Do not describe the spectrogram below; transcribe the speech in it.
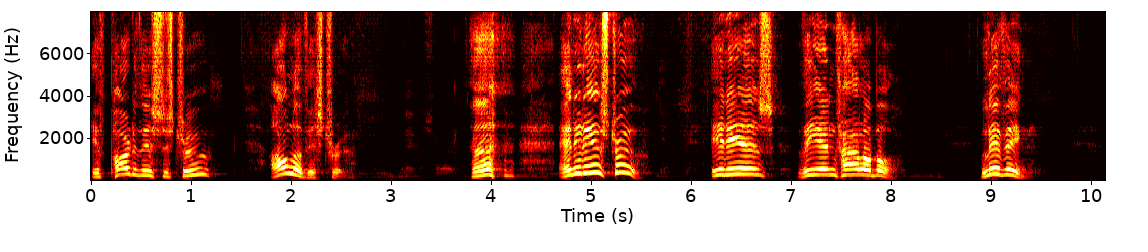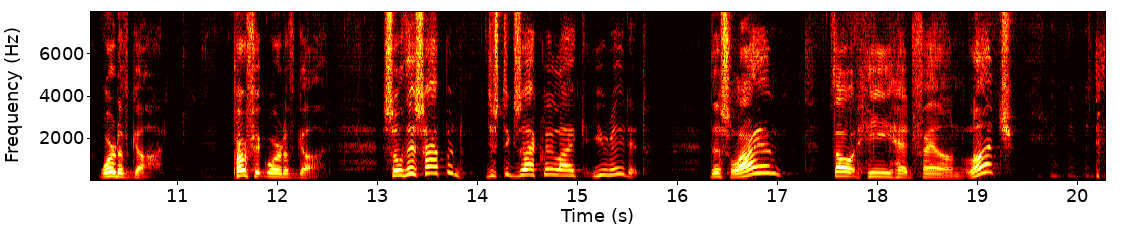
if part of this is true, all of it is true. Huh? And it is true. It is the infallible, living Word of God, perfect Word of God. So this happened just exactly like you read it. This lion thought he had found lunch.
